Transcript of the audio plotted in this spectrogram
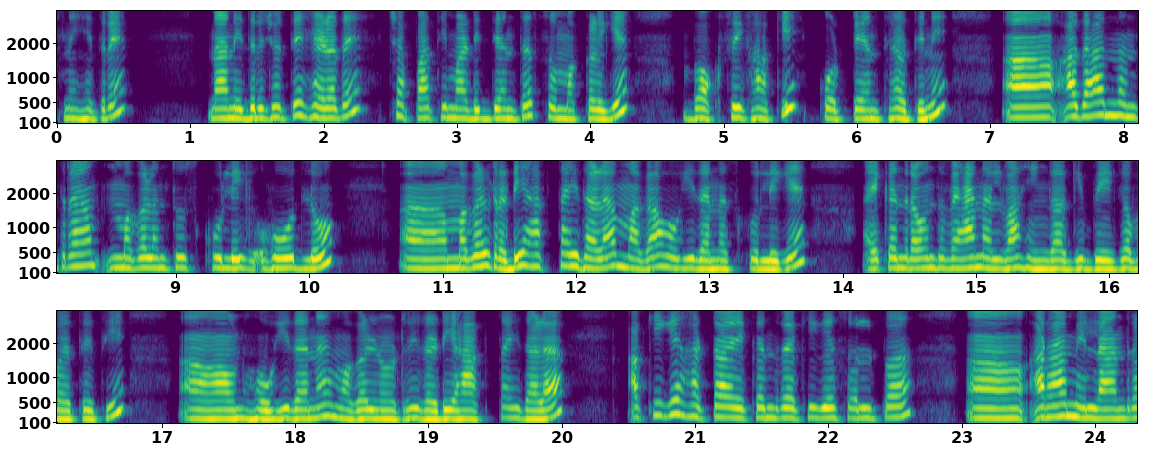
ಸ್ನೇಹಿತರೆ. ನಾನು ಇದ್ರ ಜೊತೆ ಹೇಳಿದೆ ಚಪಾತಿ ಮಾಡಿದ್ದೆ ಅಂತ ಸೊ ಮಕ್ಕಳಿಗೆ ಬಾಕ್ಸಿಗೆ ಹಾಕಿ ಕೊಟ್ಟೆ ಅಂತ ಹೇಳ್ತೀನಿ. ಅದಾದ ನಂತರ ಮಗಳಂತೂ ಸ್ಕೂಲಿಗೆ ಹೋದ್ಲು. ಮಗಳು ರೆಡಿ ಆಗ್ತಾ ಇದ್ದಾಳೆ, ಮಗ ಹೋಗಿದ್ದಾನೆ ಸ್ಕೂಲಿಗೆ ಯಾಕಂದ್ರೆ ಒಂದು ವ್ಯಾನ್ ಅಲ್ವಾ, ಹೀಗಾಗಿ ಬೇಗ ಬರ್ತೈತಿ. ಅವ್ನು ಹೋಗಿದ್ದಾನೆ ಮಗಳು ನೋಡ್ರಿ ರೆಡಿ ಆಗ್ತಾ ಇದ್ದಾಳೆ. ಆಕಿಗೆ ಹಠ, ಯಾಕಂದ್ರೆ ಆಕಿಗೆ ಸ್ವಲ್ಪ ಆರಾಮಿಲ್ಲ ಅಂದ್ರೆ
